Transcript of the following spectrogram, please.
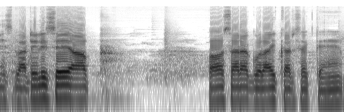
इस बाटली से आप बहुत सारा गोलाई कर सकते हैं।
